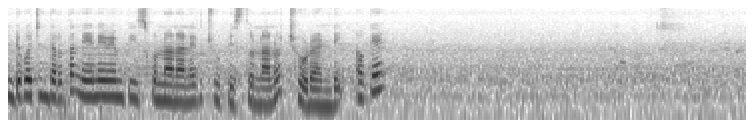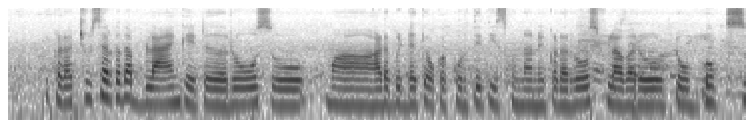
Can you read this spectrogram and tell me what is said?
ఇంటికి వచ్చిన తర్వాత నేనేమేమి తీసుకున్నాను అనేది చూపిస్తున్నాను. చూడండి ఓకే? ఇక్కడ చూసారు కదా బ్లాంకెట్ రోసు మా ఆడబిడ్డకి ఒక కుర్తీ తీసుకున్నాను. ఇక్కడ rose flower two books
